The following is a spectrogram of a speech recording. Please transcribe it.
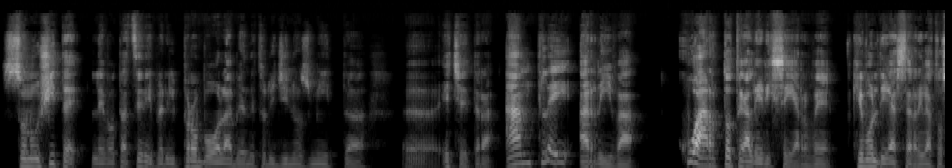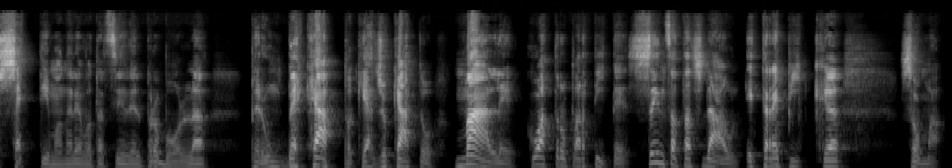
Sono uscite le votazioni per il Pro Bowl, abbiamo detto di Gino Smith, eh, eccetera. Huntley arriva quarto tra le riserve, che vuol dire essere arrivato settimo nelle votazioni del Pro Bowl per un backup che ha giocato male quattro partite senza touchdown e tre pick. Insomma,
